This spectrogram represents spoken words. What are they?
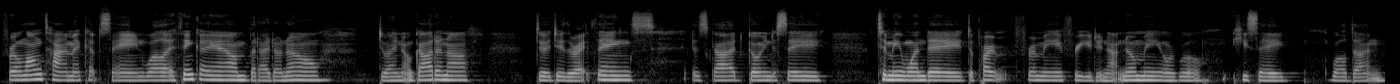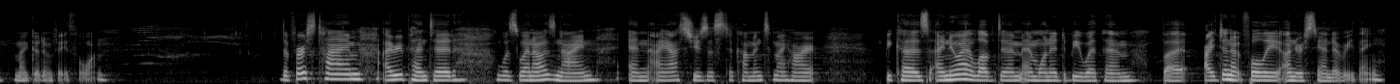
For a long time, I kept saying, Well, I think I am, but I don't know. Do I know God enough? Do I do the right things? Is God going to say to me one day, Depart from me, for you do not know me? Or will he say, Well done, my good and faithful one? The first time I repented was when I was nine, and I asked Jesus to come into my heart because I knew I loved him and wanted to be with him, but I didn't fully understand everything.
